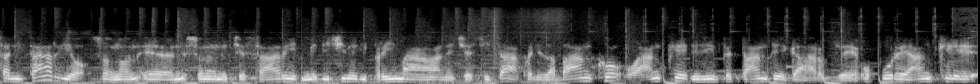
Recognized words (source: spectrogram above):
sanitario sono, eh, sono necessari medicine di prima necessità, quelli da banco o anche disinfettanti e garze oppure anche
